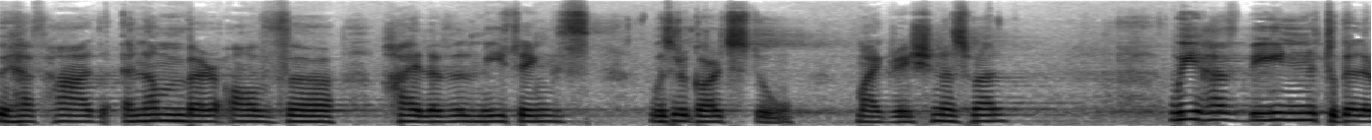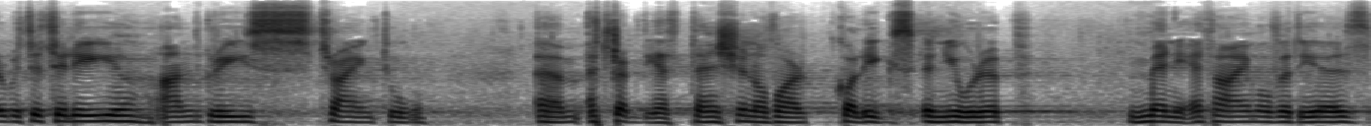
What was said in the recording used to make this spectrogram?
we have had a number of uh, high-level meetings with regards to migration as well. We have been, together with Italy and Greece, trying to um, attract the attention of our colleagues in Europe many a time over the years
